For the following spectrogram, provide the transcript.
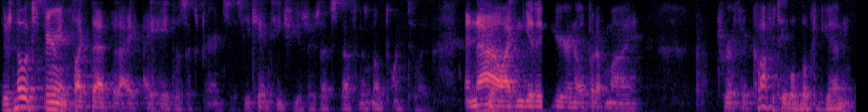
there's no experience like that. That I, I hate those experiences. You can't teach users that stuff. And there's no point to it. And now I can get in here and open up my terrific coffee table book again.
